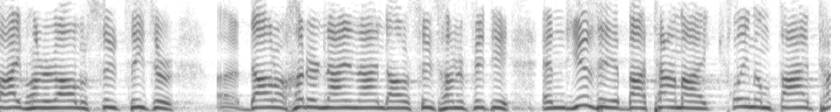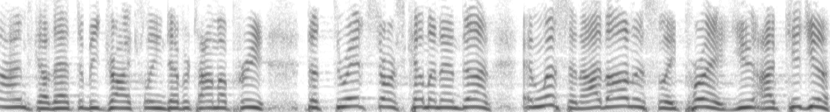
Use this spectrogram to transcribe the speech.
$500 suits. These are uh, $199 suits, 150 And usually by the time I clean them five times, because I have to be dry cleaned every time I pre, the thread starts coming undone. And listen, I've honestly prayed. You, I kid you,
